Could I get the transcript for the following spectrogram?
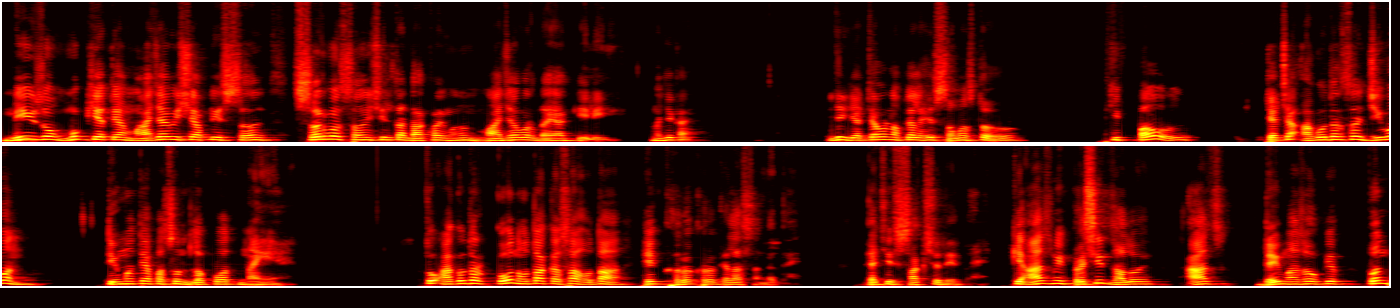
मी जो मुख्य त्या माझ्याविषयी आपली सहन सर्व सहनशीलता दाखवावी म्हणून माझ्यावर दया केली. म्हणजे काय? म्हणजे याच्यावरून आपल्याला हे समजतं की पाऊल त्याच्या अगोदरचं जीवन तिमत्यापासून लपवत नाही आहे तो अगोदर कोण होता कसा होता हे खरं खरं त्याला सांगत आहे. त्याची साक्ष देत आहे की आज मी प्रसिद्ध झालोय आज देव माझा उपयोग पण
